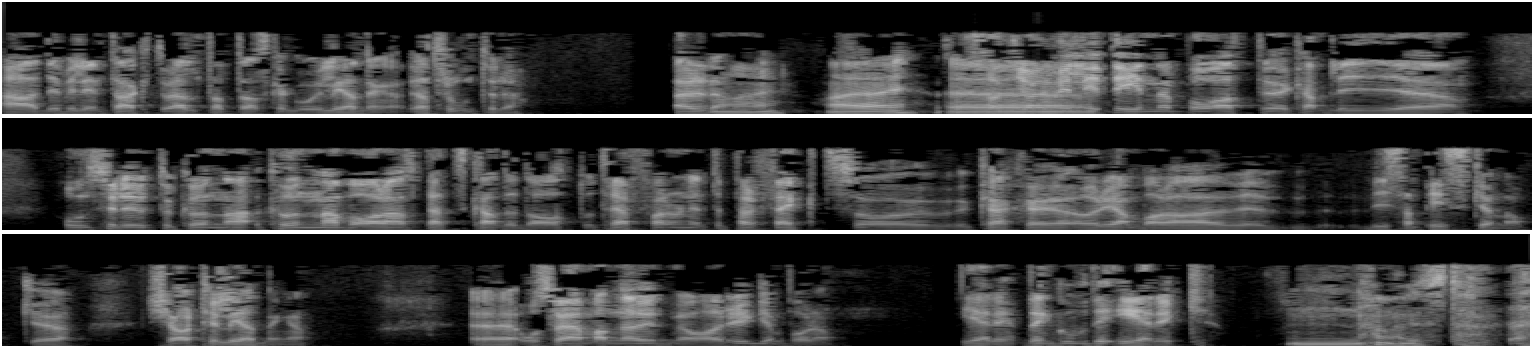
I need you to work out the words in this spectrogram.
eh, det är väl inte aktuellt att den ska gå i ledningen. Jag tror inte det. Är det det? Nej. Nej. Så att jag är väl eh. lite inne på att det kan bli eh, hon ser ut att kunna, kunna vara en spetskandidat och träffar hon inte perfekt så kanske Örjan bara visar pisken och uh, kör till ledningen. Uh, och så är man nöjd med att ha ryggen på den. Erik, den gode Erik. Mm, just det.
